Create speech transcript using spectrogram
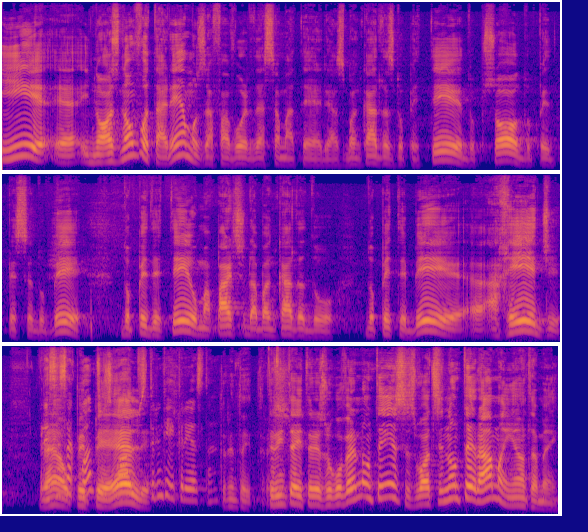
E, eh, nós não votaremos a favor dessa matéria. As bancadas do PT, do PSOL, do PCdoB, do PDT, uma parte da bancada do, do PTB, a rede, né, o PPL. Votos? 33, né? 33. 33. O governo não tem esses votos e não terá amanhã também.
